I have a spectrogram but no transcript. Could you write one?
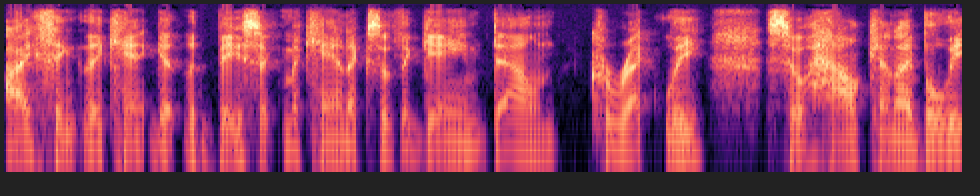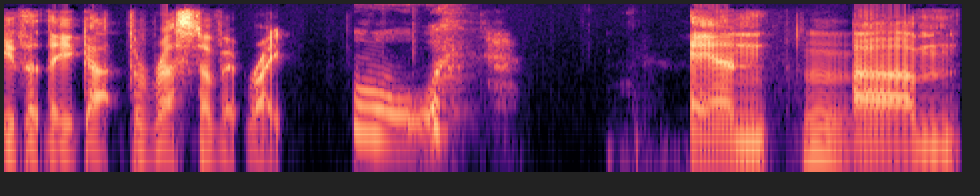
"I think they can't get the basic mechanics of the game down correctly. So how can I believe that they got the rest of it right?" Ooh. And Hmm. um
